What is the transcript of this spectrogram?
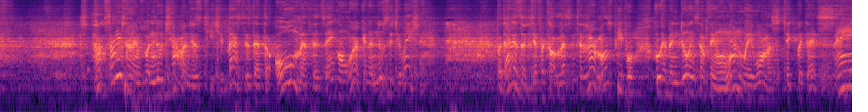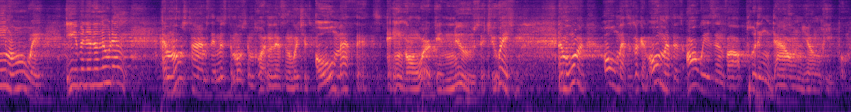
Sometimes what new challenges teach you best is that the old methods ain't gonna work in a new situation. But that is a difficult lesson to learn. Most people who have been doing something one way want to stick with that same old way, even in a new day. And most times they miss the most important lesson, which is old methods ain't gonna work in new situations. Number one, old methods. Look at them. Old methods always involve putting down young people.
